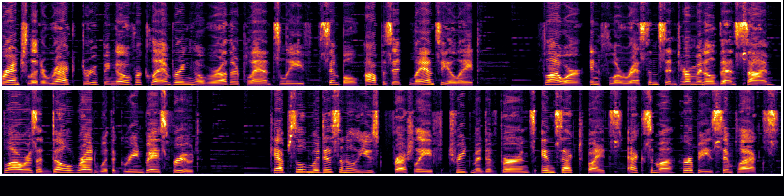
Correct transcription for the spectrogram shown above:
Branchlet erect drooping over clambering over other plants leaf, simple, opposite, lanceolate. Flower, inflorescence in terminal dense cyme, flowers a dull red with a green base fruit. Capsule medicinal used, fresh leaf, treatment of burns, insect bites, eczema, herpes simplex.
